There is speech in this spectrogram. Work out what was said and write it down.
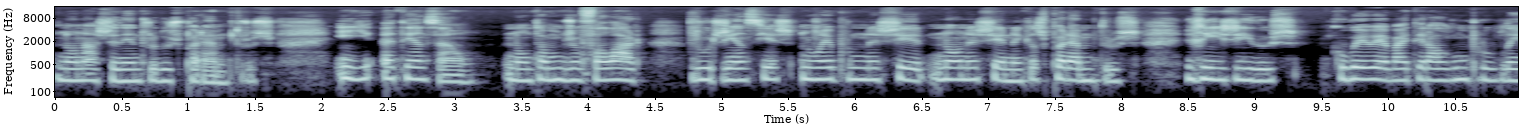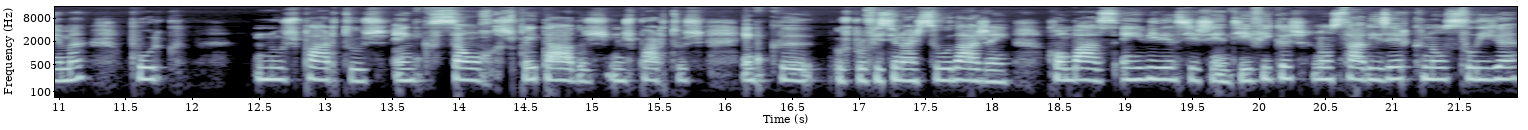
não nasça dentro dos parâmetros. E atenção, não estamos a falar de urgências, não é por nascer, não nascer naqueles parâmetros rígidos que o bebê vai ter algum problema, porque nos partos em que são respeitados, nos partos em que os profissionais de saúde agem com base em evidências científicas, não se está a dizer que não se liga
